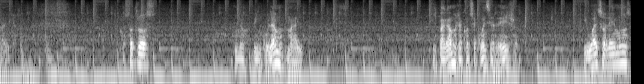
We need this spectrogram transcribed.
daños. Nosotros nos vinculamos mal y pagamos las consecuencias de ello. Igual solemos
